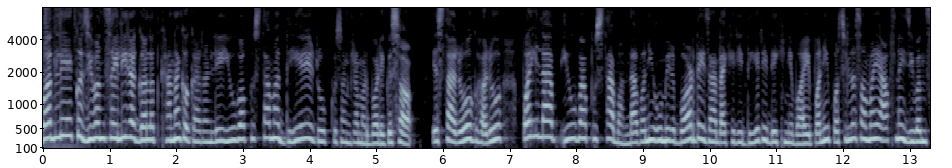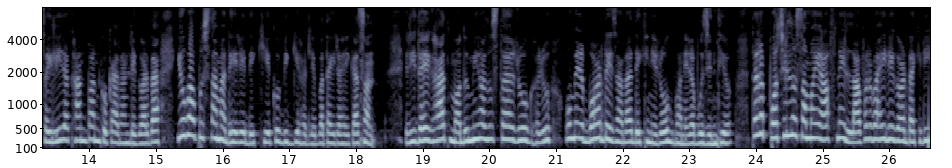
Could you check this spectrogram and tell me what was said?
बदलिएको जीवनशैली र गलत खानाको कारणले युवा पुस्तामा धेरै रोगको संक्रमण बढेको छ। यस्ता रोगहरू पहिला युवा पुस्ता भन्दा पनि उमेर बढ्दै जाँदाखेरि धेरै देखिने भए पनि पछिल्लो समय आफ्नै जीवनशैली र खानपानको कारणले गर्दा युवा पुस्तामा धेरै देखिएको विज्ञहरूले बताइरहेका छन्। हृदयघात मधुमेह जस्ता रोगहरू उमेर बढ्दै जाँदा देखिने रोग भनेर बुझिन्थ्यो। तर पछिल्लो समय आफ्नै लापरवाहीले गर्दाखेरि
